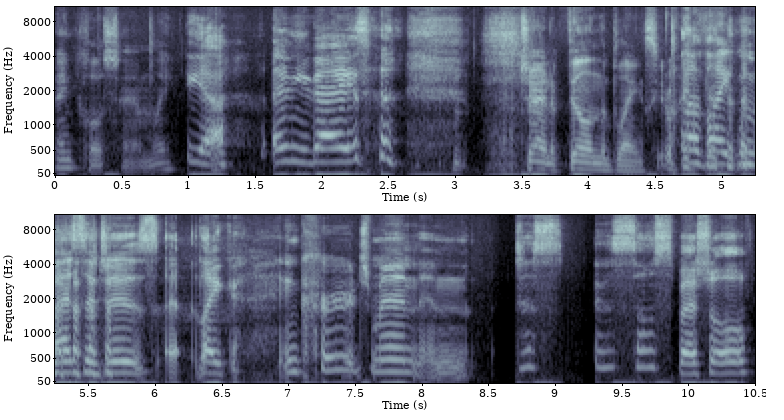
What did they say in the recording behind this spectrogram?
and close family. Yeah. And you guys, Trying to fill in the blanks here. of like messages, uh, like encouragement, and just it was so special.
